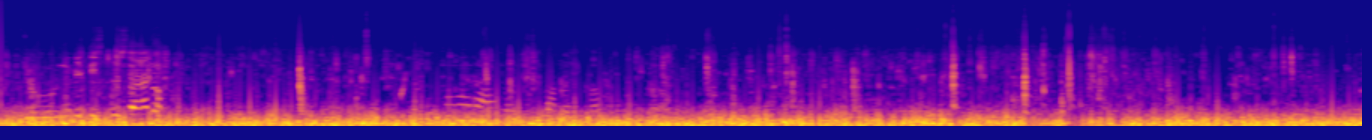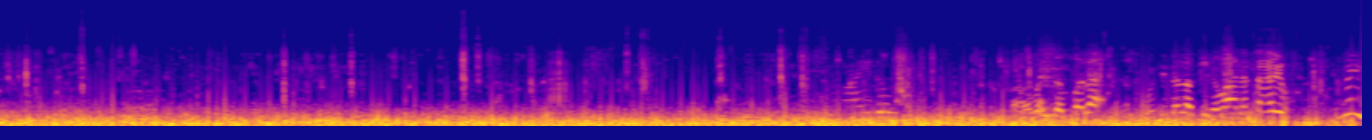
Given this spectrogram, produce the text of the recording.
Medyo numipis doon sa ano. Yung mga ano, babalik ko. Mga idol. Bawal lang pala. Buti na lang, kinawanan tayo. Uy,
